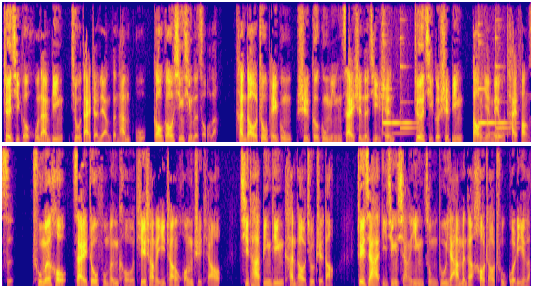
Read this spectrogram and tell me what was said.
这几个湖南兵就带着两个男仆，高高兴兴的走了。看到周培公是各功名在身的近身，这几个士兵倒也没有太放肆。出门后，在周府门口贴上了一张黄纸条，其他兵丁看到就知道，这家已经响应总督衙门的号召出过力了。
